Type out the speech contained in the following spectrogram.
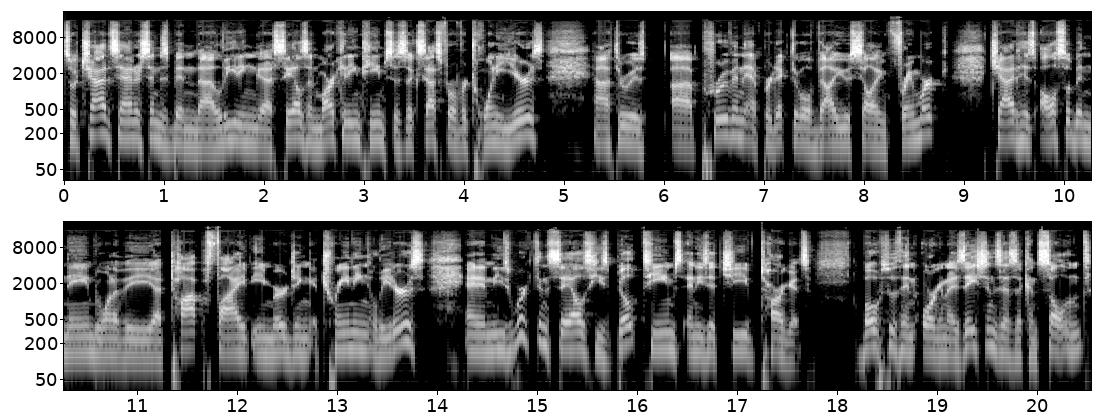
So, Chad Sanderson has been uh, leading uh, sales and marketing teams to success for over 20 years uh, through his uh, proven and predictable value selling framework. Chad has also been named one of the uh, top five emerging training leaders. And he's worked in sales, he's built teams, and he's achieved targets, both within organizations as a consultant.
